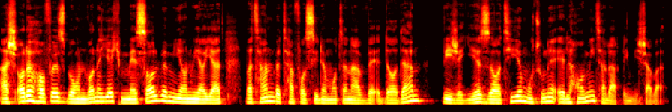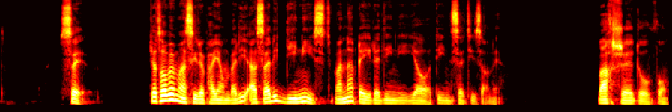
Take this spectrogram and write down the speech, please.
اشعار حافظ به عنوان یک مثال به میان می آید و تن به تفاسیر متنوع دادن ویژگی ذاتی متون الهامی تلقی می شود. 3. کتاب مسیر پیامبری اثری دینی است و نه غیر دینی یا دین ستیزانه. بخش دوم.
